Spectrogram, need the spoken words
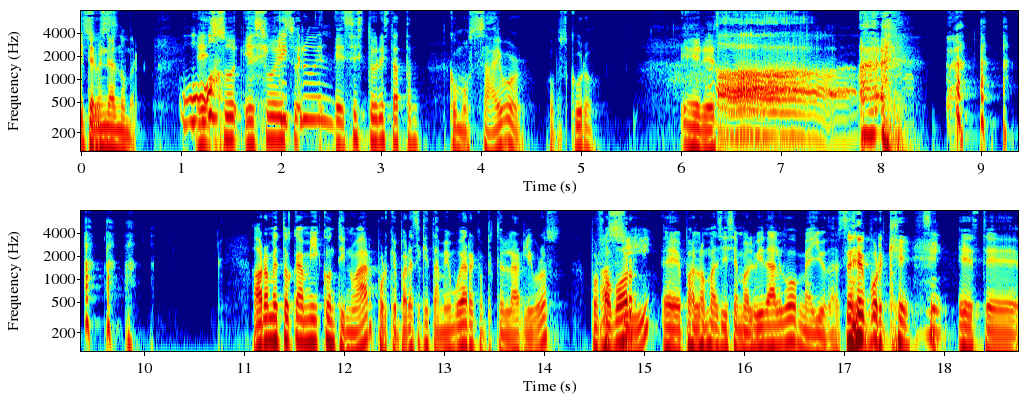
Eso termina es- el número. Oh, eso, eso, qué eso. cruel. Esa historia está tan como cyborg, oscuro. Eres. Ahora me toca a mí continuar porque parece que también voy a recapitular libros. Por ¿Ah, favor, sí? eh, Paloma, si se me olvida algo, me ayudas. porque Sí. este,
